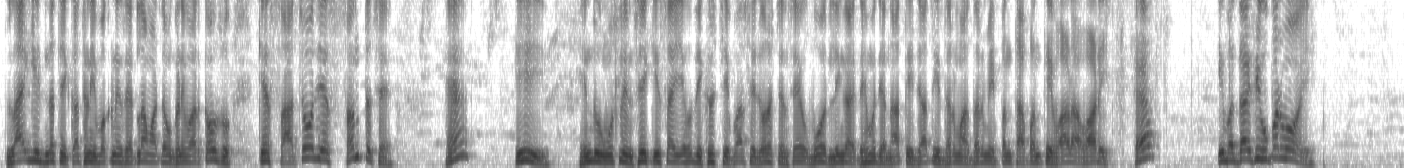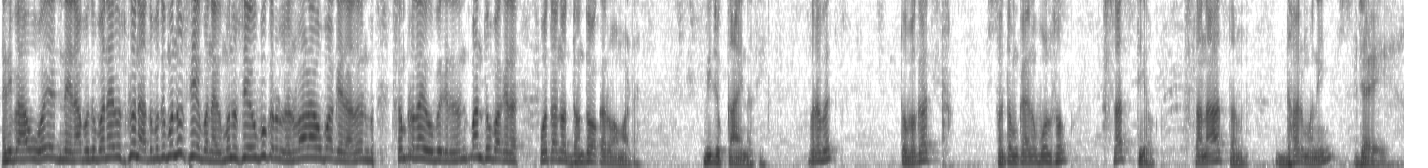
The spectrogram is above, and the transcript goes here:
લાગી જ નથી કથણી બકણી છે, એટલા માટે હું ઘણીવાર કહું છું કે સાચો જે સંત છે, હે એ હિન્દુ, મુસ્લિમ, શીખ, ઈસાઈ, યહૂદી, ખ્રિસ્તી, પારસી જોરસ્ટિયન સેવ બૌદ્ધ, લિંગાયત, અહેમદિયા, નાતી, જાતિ, ધર્મા ધર્મી પંથા, પંથી વાળા વાળી હે? એ બધાથી ઉપર હોય. એની પાસે આવું હોય જ નહીં. આ બધું બનાવ્યું છે ને આ તો બધું મનુષ્યએ બનાવ્યું. મનુષ્યએ ઊભું કરેલું વાળા ઊભા કર્યા સંપ્રદાય ઊભી કર્યા અને પંથ ઊભા કર્યા પોતાનો ધંધો કરવા માટે. બીજું કાંઈ નથી. બરાબર? તો ભગત, હવે તમે કાંઈનું બોલશો. સત્ય, સનાતન ધર્મની જય.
